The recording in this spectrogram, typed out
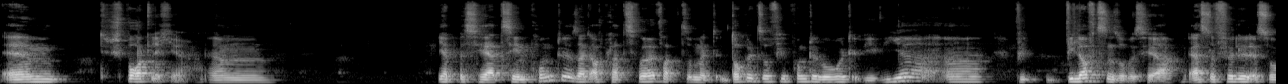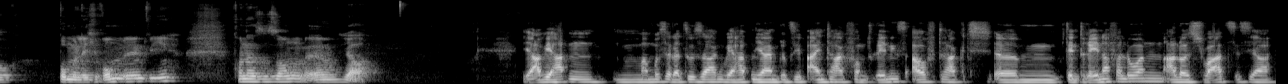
Ähm, sportliche. Ähm, ihr habt bisher 10 Punkte, seid auf Platz 12, habt somit doppelt so viele Punkte geholt wie wir. Äh, wie, wie läuft es denn so bisher? Erste Viertel ist so bummelig rum irgendwie von der Saison. Äh, ja. Ja, wir hatten, man muss ja dazu sagen, wir hatten ja im Prinzip einen Tag vom Trainingsauftakt ähm, den Trainer verloren. Alois Schwarz ist ja,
